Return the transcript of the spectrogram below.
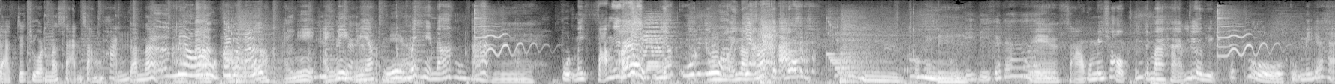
อยากจะชวนมาสารสัมพันธ์กันนะ เออไม่เอาอะไปก่อนนะเาไอ้นี่ไอ้นี่เมียกูไม่เห็นนะพูดไม่ฟังเลยเมียกูไม่รู้ทำไมล่ะฮะตกลงพูดดีๆก็ได้สาวก็ไม่ชอบจะมาหาเรื่องอีกโอ้โห กูไม่ได้หา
